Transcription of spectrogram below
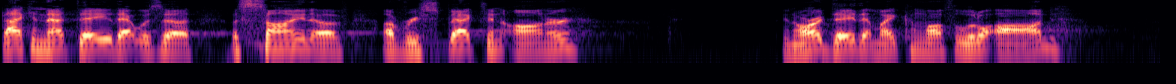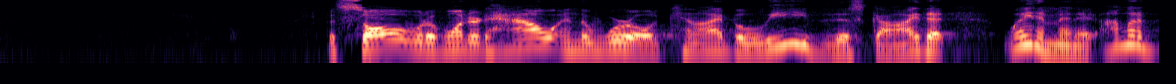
Back in that day, that was a, a sign of, of respect and honor. In our day, that might come off a little odd. But Saul would have wondered, how in the world can I believe this guy that, wait a minute, I'm gonna,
